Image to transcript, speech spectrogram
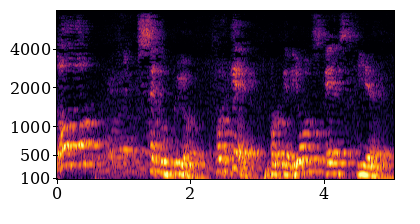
Todo se cumplió. ¿Por qué? Porque Dios es fiel.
